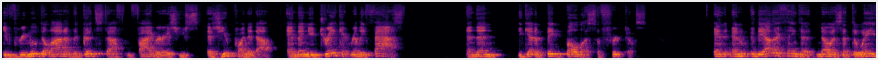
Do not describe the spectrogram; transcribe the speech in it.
You've removed a lot of the good stuff and fiber, as you as you pointed out, and then you drink it really fast and then you get a big bolus of fructose. And, and the other thing to know is that the way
